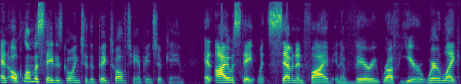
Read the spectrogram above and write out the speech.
And Oklahoma State is going to the Big 12 championship game and Iowa State went 7 and 5 in a very rough year where like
